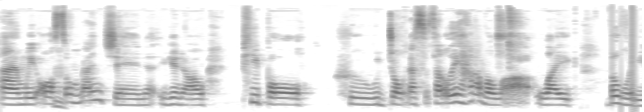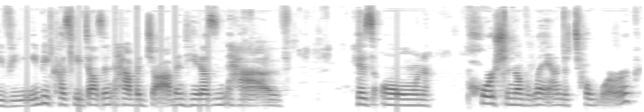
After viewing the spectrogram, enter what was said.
And we also mm. mention, you know, people who don't necessarily have a lot, like the Levi, because he doesn't have a job and he doesn't have his own portion of land to work.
